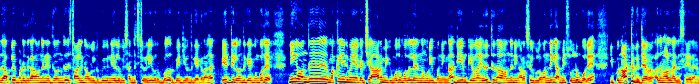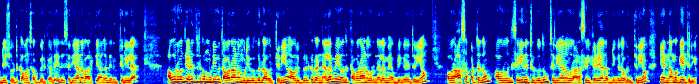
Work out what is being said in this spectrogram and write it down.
அது அப்ளை பண்ணுறதுக்காக வந்து நேற்று வந்து ஸ்டாலின் அவர்கள்ட்ட போய் நேரில் போய் சந்திச்சுட்டு வெளியே வரும்போது ஒரு பேட்டி வந்து கேட்குறாங்க பேட்டியில் வந்து கேட்கும்போது நீங்கள் வந்து மக்கள் நீதி மைய கட்சி ஆரம்பிக்கும் போது முதல்ல என்ன முடிவு பண்ணிங்கன்னா டிஎம்கேலாம் எதிர்த்து தான் வந்து நீங்கள் அரசியலுக்குள்ளே வந்தீங்க அப்படின்னு சொல்லும்போதே இப்போ நாட்டுக்கு தேவை. அதனால நான் இதை செய்கிறேன் அப்படின்னு சொல்லிட்டு கமல் சார் போயிருக்காரு. இது சரியான வார்த்தையாங்கிறது எனக்கு தெரியல. அவர் வந்து எடுத்திருக்க முடிவு தவறான முடிவுங்கிறது அவருக்கு தெரியும். அவர் இப்போ இருக்கிற நிலைமை வந்து தவறான ஒரு நிலைமை அப்படிங்கிறது தெரியும். அவர் ஆசைப்பட்டதும் அவர் வந்து செய்துட்டு இருக்கிறதும் சரியான ஒரு அரசியல் கிடையாது அப்படிங்கிறது அவருக்கு தெரியும். ஏன்? நமக்கே தெரியும்.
